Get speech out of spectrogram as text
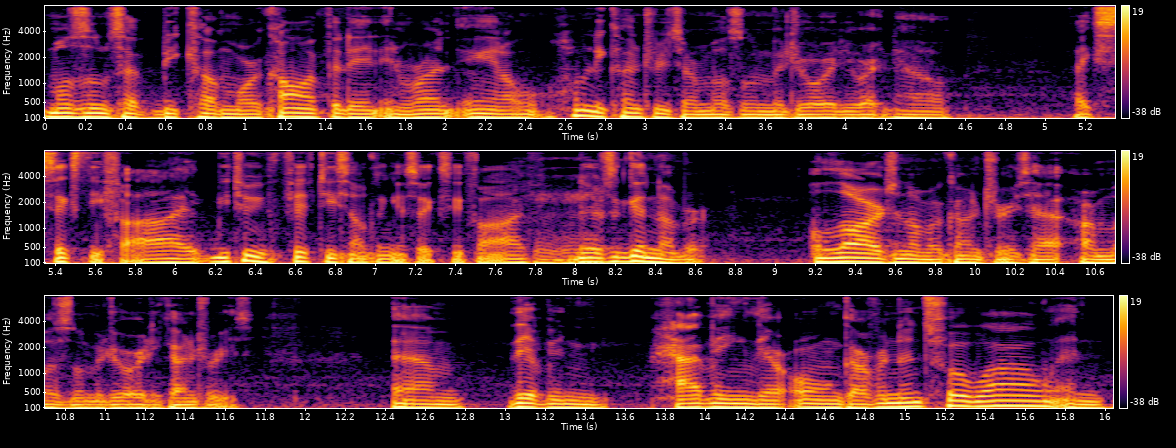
Muslims have become more confident and run. You know, how many countries are Muslim majority right now? Like sixty-five, between fifty something and 65 Mhm. There's a good number. A large number of countries ha- are Muslim majority countries. Um, they've been having their own governance for a while, and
